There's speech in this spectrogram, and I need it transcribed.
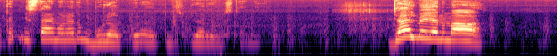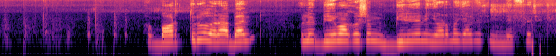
Bak hep Miss Time oynadım, buraya atlıyorum. Evet, bizimkiler de Miss Time. Gelme yanıma. Bak bağırttırıyorlar ha. Ben böyle benim arkadaşım birilerinin yardıma gelmesini nefret ediyorum.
